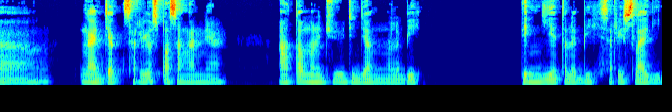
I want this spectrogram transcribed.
uh, ngajak serius pasangannya atau menuju jenjang lebih tinggi atau lebih serius lagi.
